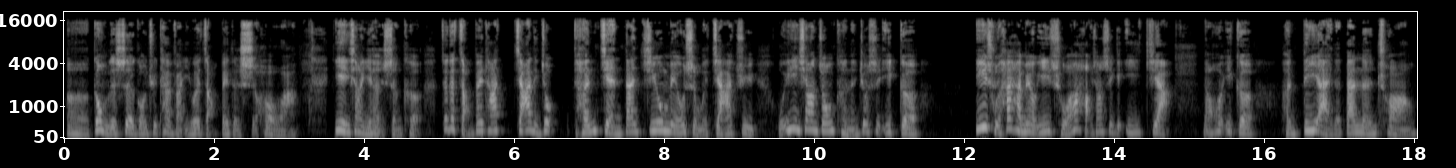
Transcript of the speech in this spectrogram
呃，跟我们的社工去探访一位长辈的时候啊，印象也很深刻。这个长辈他家里就很简单，几乎没有什么家具。我印象中可能就是一个衣橱，他还没有衣橱，他好像是一个衣架，然后一个很低矮的单人床。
